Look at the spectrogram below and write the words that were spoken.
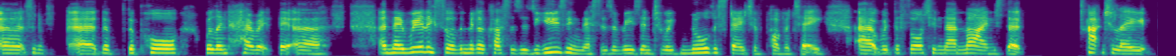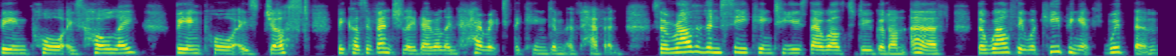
uh, sort of uh, the, the poor will inherit the earth. And they really saw the middle classes as using this as a reason to ignore the state of poverty uh, with the thought in their minds that actually being poor is holy being poor is just because eventually they will inherit the kingdom of heaven so rather than seeking to use their wealth to do good on earth the wealthy were keeping it with them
